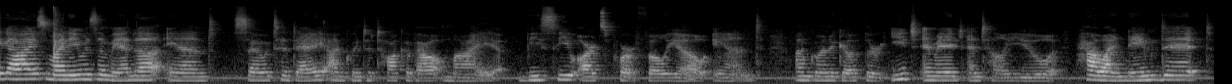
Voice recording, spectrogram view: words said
Hey guys, my name is Amanda and so today I'm going to talk about my VCU Arts portfolio and I'm going to go through each image and tell you how I named it,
